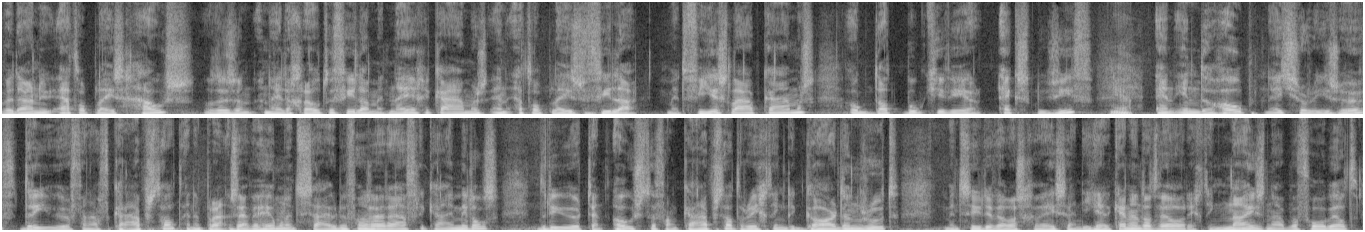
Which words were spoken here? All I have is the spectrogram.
hebben we daar nu Ethel Place House. Dat is een, een hele grote villa met negen kamers. En Ethel Place Villa met vier slaapkamers. Ook dat boek je weer exclusief. Ja. En in de Hope Nature Reserve, drie uur vanaf Kaapstad. En dan zijn we helemaal in het zuiden van Zuid-Afrika inmiddels. Drie uur ten oosten van Kaapstad, richting de Garden Route. Mensen die er wel eens geweest zijn, die herkennen dat wel. Richting Naisna bijvoorbeeld.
